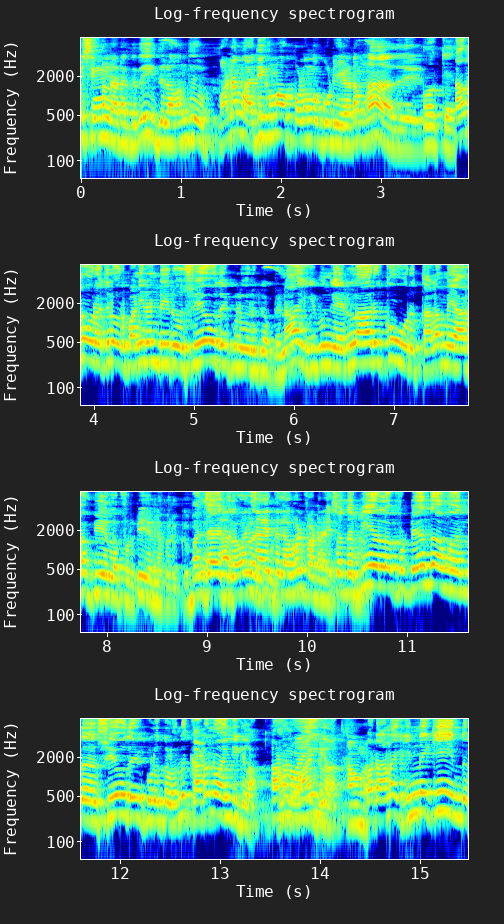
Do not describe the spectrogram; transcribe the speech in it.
விஷயங்கள் நடக்குது. இதுல வந்து பணம் அதிகமா புழங்கக்கூடிய இடம்னா அது ஓகே. கிராம ஒரு பன்னிரெண்டு இருபது சுய உதவிக்குழு இருக்குது அப்படின்னா இவங்க எல்லாருக்கும் ஒரு தலைமையாக பிஎல்எஃப் இருக்கு. பிஎல்எஃப் இருக்கு. பஞ்சாயத்து level ல பஞ்சாயத்து லெவல் இப்போ ஃபெடரேஷன் இந்த பிஎல்எஃப்டேருந்து அவங்க இந்த சுய உதவி குழுக்கள் வந்து கடன் வாங்கிக்கலாம். கடன் வாங்கிக்கலாம். பட் ஆனால் இன்னைக்கு இந்த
